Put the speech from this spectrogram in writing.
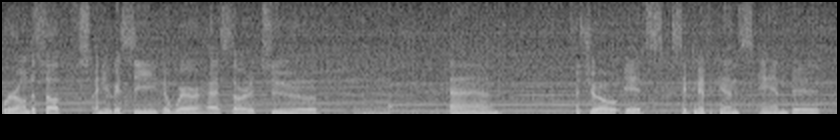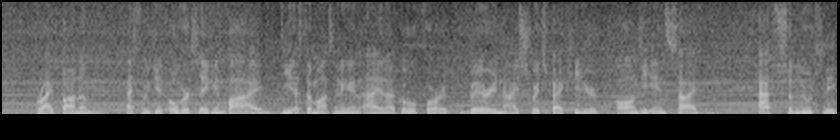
We're on the softs, and you can see the wear has started to um, to show its significance in the right bottom as we get overtaken by the Aston Martin again. I go for a very nice switchback here on the inside. Absolutely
